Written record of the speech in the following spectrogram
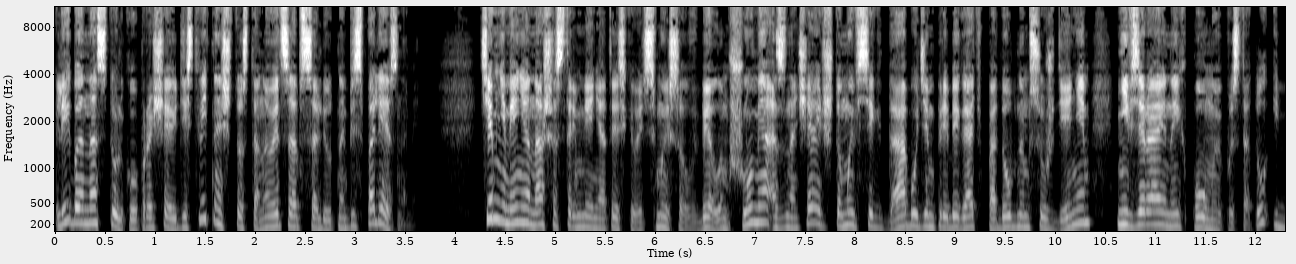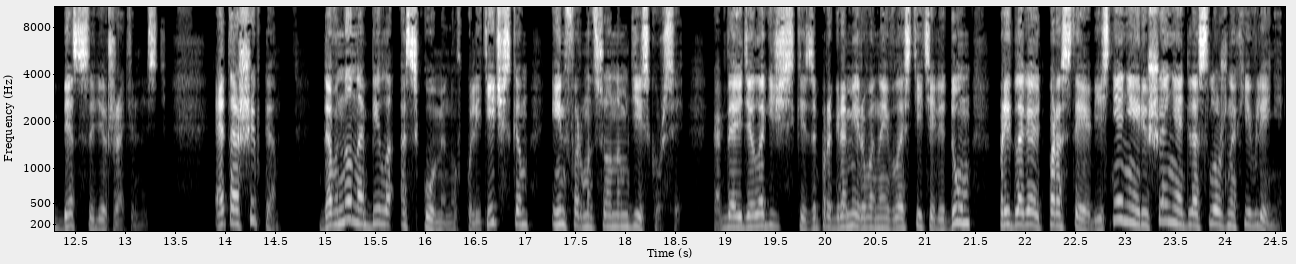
либо настолько упрощают действительность, что становятся абсолютно бесполезными. Тем не менее, наше стремление отыскивать смысл в белом шуме означает, что мы всегда будем прибегать к подобным суждениям, невзирая на их полную пустоту и бессодержательность. Эта ошибка давно набила оскомину в политическом и информационном дискурсе, когда идеологически запрограммированные властители дум предлагают простые объяснения и решения для сложных явлений,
